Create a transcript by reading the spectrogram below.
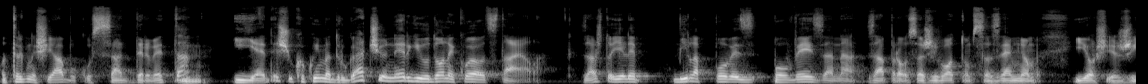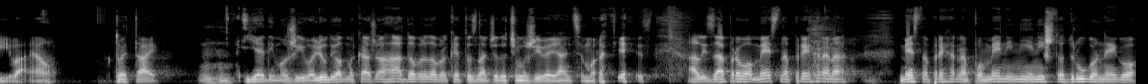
otrgneš jabuku sa drveta hmm. i jedeš ju kako ima drugačiju energiju od one koja je odstajala. Zašto? Jer je bila povez, povezana zapravo sa životom, sa zemljom i još je živa. Jel? To je taj mm jedimo živo. Ljudi odmah kažu, aha, dobro, dobro, kaj to znači da ćemo žive janjce morati jesti. Ali zapravo mesna prehrana, mesna prehrana po meni nije ništa drugo nego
